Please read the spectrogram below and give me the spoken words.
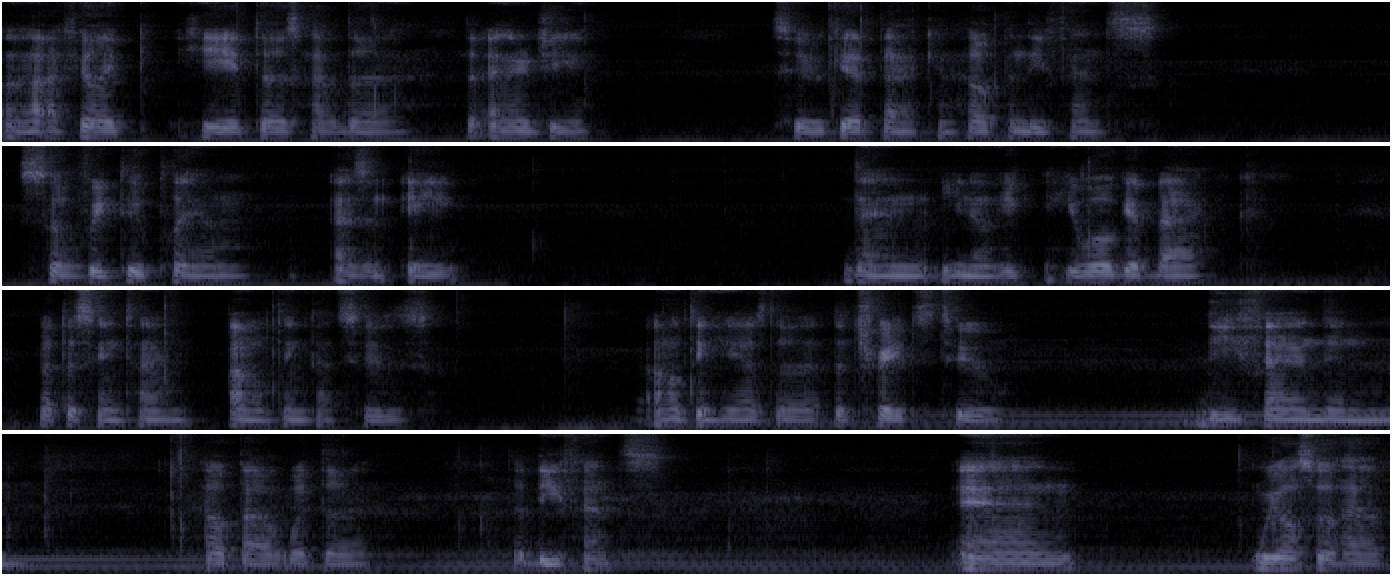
Uh, I feel like he does have the, the energy to get back and help in defense. So if we do play him as an 8, then, you know, he, he will get back. But at the same time, I don't think that's his. I don't think he has the, the traits to defend and help out with the, the defense. And we also have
